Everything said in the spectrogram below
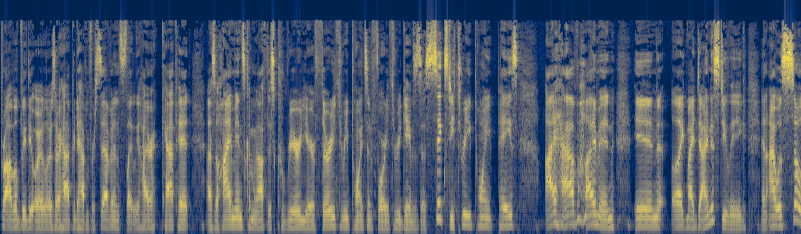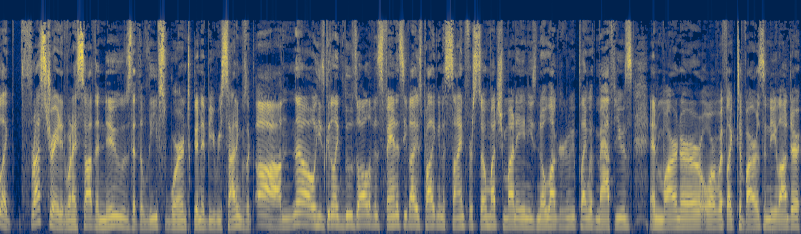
Probably the Oilers are happy to have him for seven and slightly higher cap hit. Uh, so Hyman's coming off this career year, 33 points in 43 games. It's a 63 point pace. I have Hyman in like my dynasty league, and I was so like frustrated when I saw the news that the Leafs weren't going to be resigning. Was like, oh no, he's going to like lose all of his fantasy value. He's probably going to sign for so much money, and he's no longer going to be playing with Matthews and Marner or with like Tavares and Nylander.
